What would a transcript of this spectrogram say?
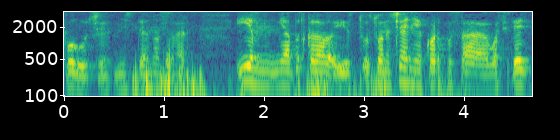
получше, не 90 Гц. И м, я бы сказал, и то- сонячение корпуса 89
